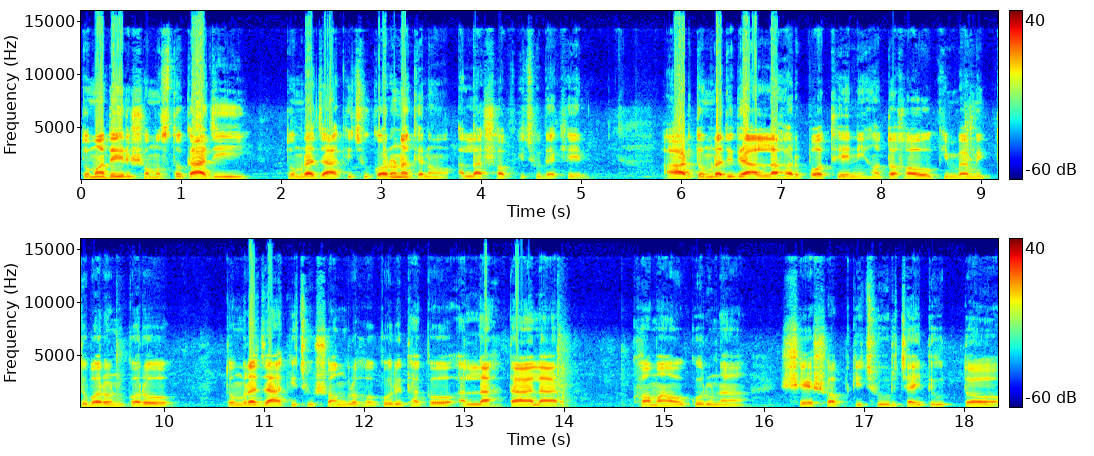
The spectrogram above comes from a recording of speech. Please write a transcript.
তোমাদের সমস্ত কাজই তোমরা যা কিছু করো না কেন, আল্লাহ সব কিছু দেখেন। আর তোমরা যদি আল্লাহর পথে নিহত হও কিংবা মৃত্যুবরণ করো, তোমরা যা কিছু সংগ্রহ করে থাকো, আল্লাহ তাআলার ক্ষমা ও করুণা, সে সব কিছুর চাইতে উত্তম।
